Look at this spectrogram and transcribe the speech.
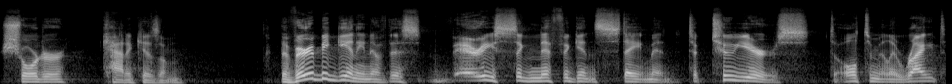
Shorter Catechism. The very beginning of this very significant statement took two years to ultimately write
